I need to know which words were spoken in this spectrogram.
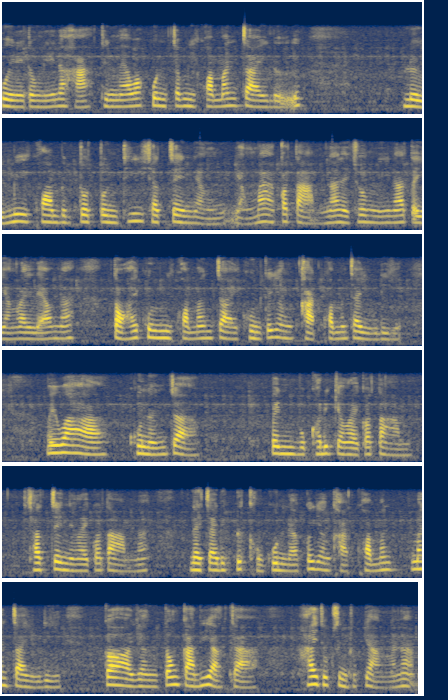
คุยในตรงนี้นะคะ ถึงแม้ว่าคุณจะมีความมั่นใจหรือ หรือมีความเป็นตัวตนที่ชัดเจนอย่างอย่างมากก็ตามนะในช่วงนี้นะ แต่อย่างไรแล้วนะ ต่อให้คุณมีความมั่นใจ คุณก็ยังขาดความมั่นใจอยู่ดี ไม่ว่าคุณนั้นจะเป็นบุคลิกอย่างไรก็ตาม ชัดเจนอย่างไรก็ตามนะ ในใจลึกๆของคุณแล้วก็ยังขาดความมั่นมั่นใจอยู่ดี ก็ยังต้องการที่อยากจะให้ทุกสิ่งทุกอย่างนั้นนะ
